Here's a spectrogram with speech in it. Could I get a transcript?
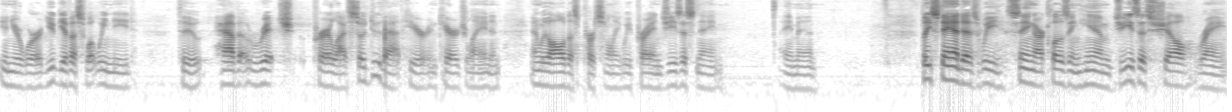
in your word. You give us what we need to have a rich prayer life. So do that here in Carriage Lane and, and with all of us personally, we pray in Jesus' name. Amen. Please stand as we sing our closing hymn, Jesus Shall Reign.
